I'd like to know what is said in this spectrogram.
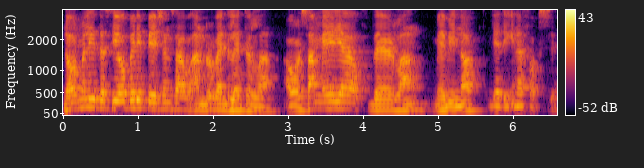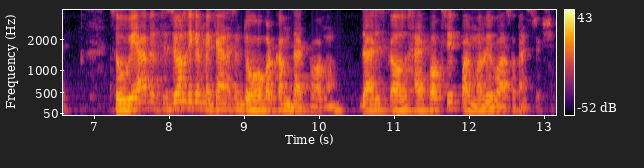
Normally the COPD patients have underventilated lung or some area of their lung may be not getting enough oxygen. So we have a physiological mechanism to overcome that problem that is called hypoxic pulmonary vasoconstriction.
